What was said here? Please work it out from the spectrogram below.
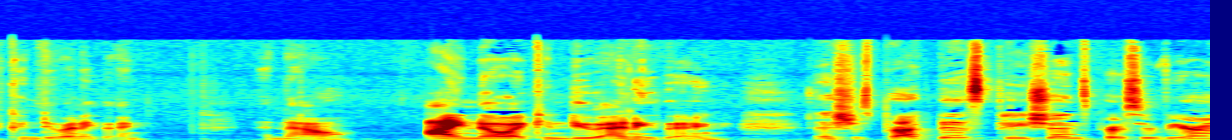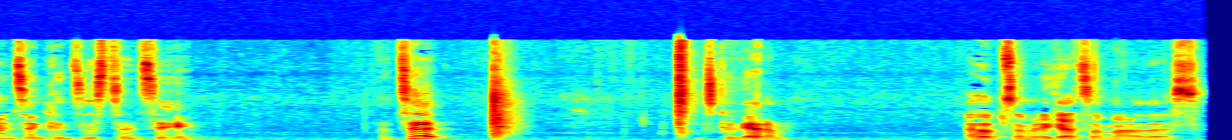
I couldn't do anything. And now I know I can do anything. It's just practice, patience, perseverance, and consistency. That's it. Let's go get them. I hope somebody got something out of this.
